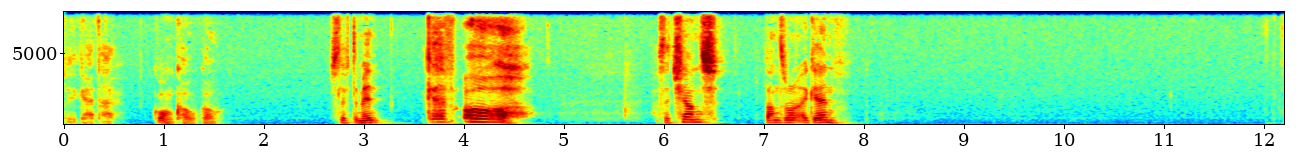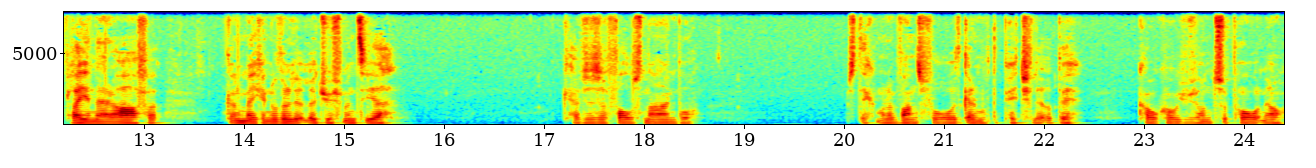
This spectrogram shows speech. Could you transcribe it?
Big header. Go on, Coco. Slipped them in. Kev. Oh! Has a chance. Lands on it again. Playing there, Arthur. Uh, Going to make another little adjustment here. Kev's is a false nine, but stick him on advance forward, get him up the pitch a little bit. Coco's just on support now.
